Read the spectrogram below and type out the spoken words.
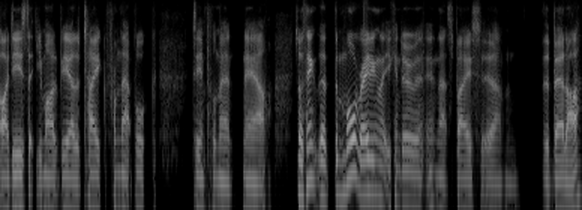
ideas that you might be able to take from that book to implement now. So I think that the more reading that you can do in that space, um, the better.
